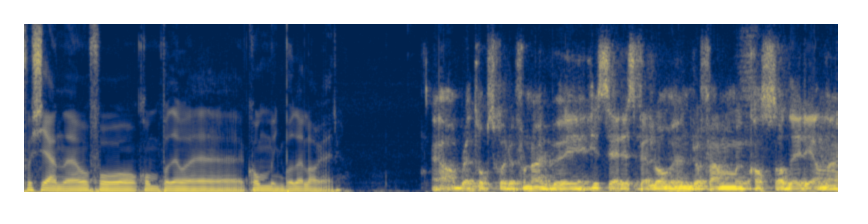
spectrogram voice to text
fortjener å få komme, på det, komme inn på det laget her. Ja, ble toppskårer for Nærbø i, i seriespillet med 105 kasser. Det rene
